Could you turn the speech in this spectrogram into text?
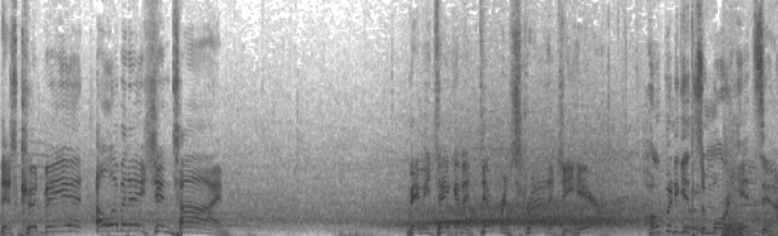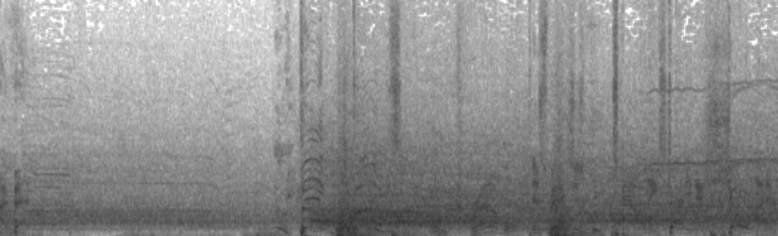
This could be it. Elimination time. Maybe taking a different strategy here. Hoping to get some more hits in, I bet. Big boot. Incredible. This match's brutality starting to show on him.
